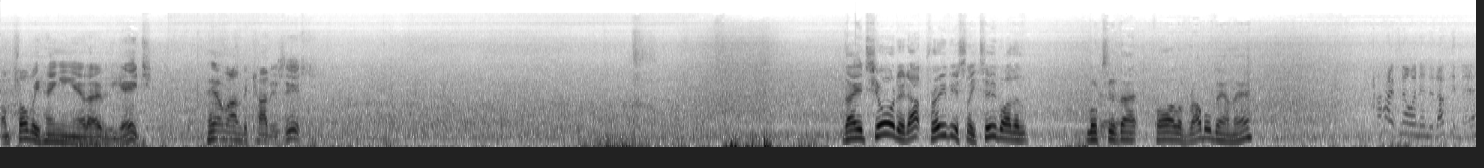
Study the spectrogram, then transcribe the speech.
I'm probably hanging out over the edge. How undercut is this? They had shored it up previously too by the looks of that pile of rubble down there. I hope no one ended up in there.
